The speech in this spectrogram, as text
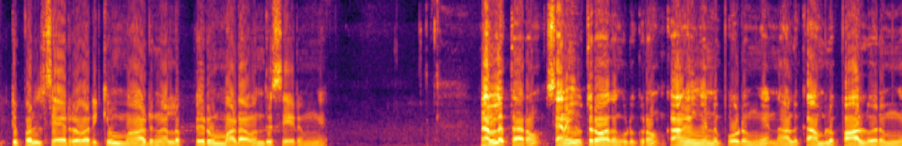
எட்டு பல் சேர்ற வரைக்கும் மாடு நல்ல பெரும் மாடாக வந்து சேருங்க நல்ல தரம் செனை உத்தரவாதம் கொடுக்குறோம். காங்கங்கன்னு போடுங்க நாலு காம்பில் பால் வருங்க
